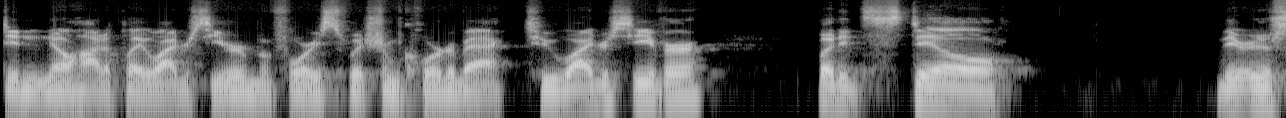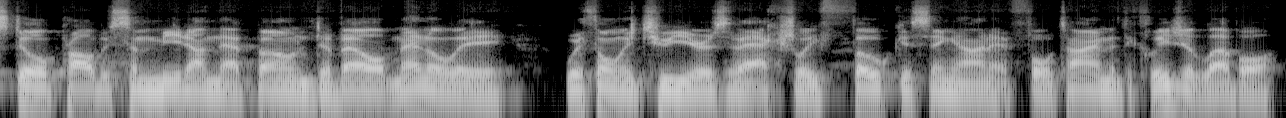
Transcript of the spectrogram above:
didn't know how to play wide receiver before he switched from quarterback to wide receiver, but it's still there's still probably some meat on that bone developmentally with only two years of actually focusing on it full time at the collegiate level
